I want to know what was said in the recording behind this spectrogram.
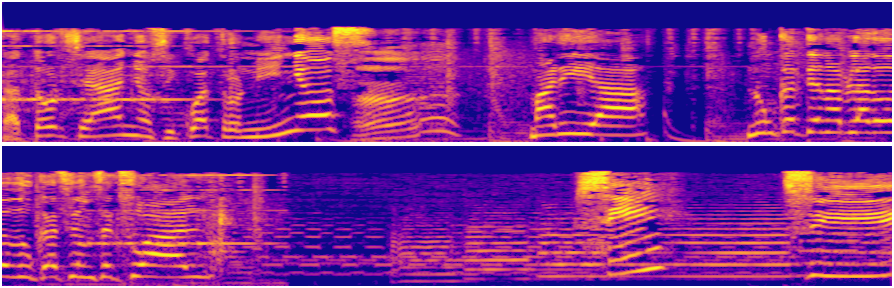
14 años y cuatro niños. María, ¿nunca te han hablado de educación sexual? ¿Sí? ¿Sí?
